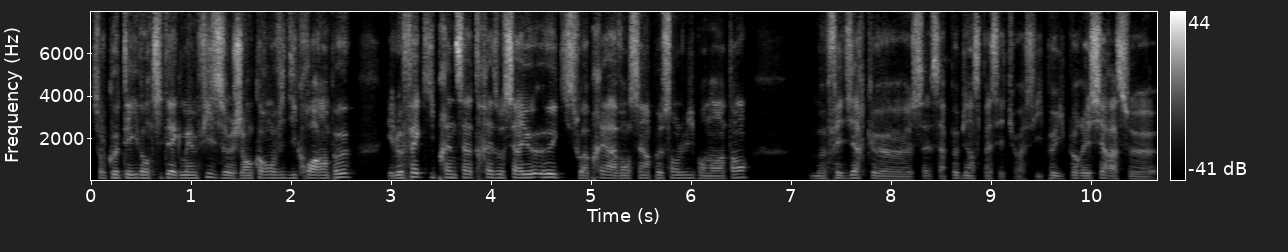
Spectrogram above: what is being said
sur le côté identité avec Memphis, j'ai encore envie d'y croire un peu. Et le fait qu'ils prennent ça très au sérieux, eux, et qu'ils soient prêts à avancer un peu sans lui pendant un temps, me fait dire que ça, peut bien se passer, tu vois. Il peut, il peut réussir à se,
